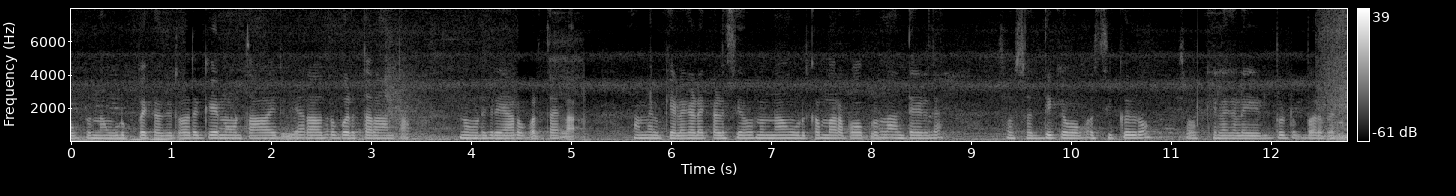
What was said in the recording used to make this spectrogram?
ಒಬ್ಬರನ್ನ ಹುಡುಕ್ಬೇಕಾಗಿತ್ತು. ಅದಕ್ಕೆ ನೋಡ್ತಾ ಇದ್ವಿ, ಯಾರಾದರೂ ಬರ್ತಾರಾ ಅಂತ. ನೋಡಿದರೆ ಯಾರೂ ಇಲ್ಲ. ಆಮೇಲೆ ಕೆಳಗಡೆ ಕಳಿಸಿ ಅವ್ರನ್ನ ಹುಡ್ಕೊಂಬರಪ್ಪ, ಒಬ್ರನ್ನ ಅಂತ ಹೇಳಿದೆ. ಸೊ ಸದ್ಯಕ್ಕೆ ಒಬ್ಬರು ಸಿಕ್ಕಿದ್ರು. ಸೊ ಕೆಳಗಡೆ ಇಟ್ಬಿಟ್ಟು ಬರಬೇಕು.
